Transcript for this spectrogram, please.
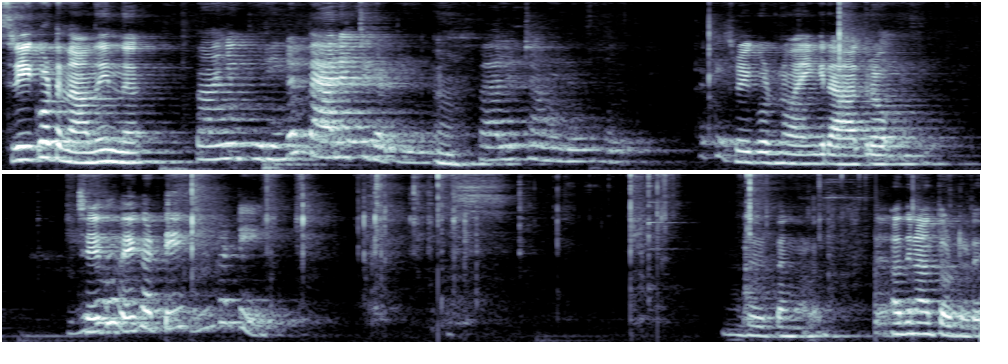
ശ്രീകോട്ടനാണ് ഇന്ന്. പാനിപൂരിന്റെ പാലറ്റ് കട്ട് ചെയ്യുന്നത് ആ. പാലറ്റ് ആണ് ഇതിലുള്ളത് ശ്രീകോട്ടന് ഭയങ്കര ആഗ്രഹം. ചെയ്തു വേ കട്ടി കട്ടി ചെയ്യും. അതെടുത്തങ്ങൾ അതിനകത്തോട്ടിട്.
